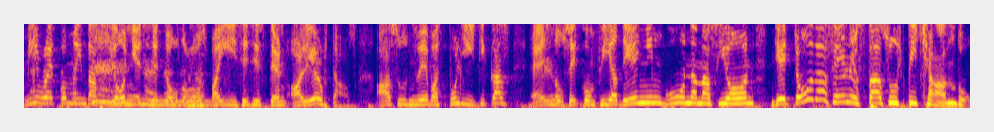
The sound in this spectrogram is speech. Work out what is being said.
Mi recomendación es que todos los países estén alertas a sus nuevas políticas. Él no se confía de ninguna nación, de todas él está sospechando.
